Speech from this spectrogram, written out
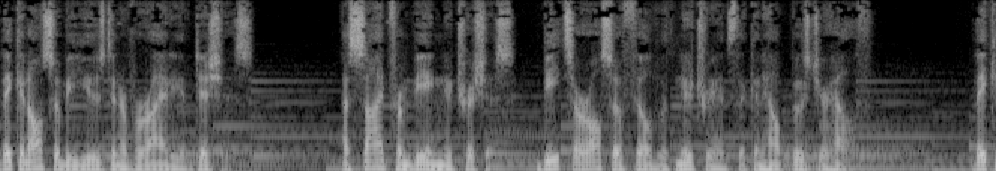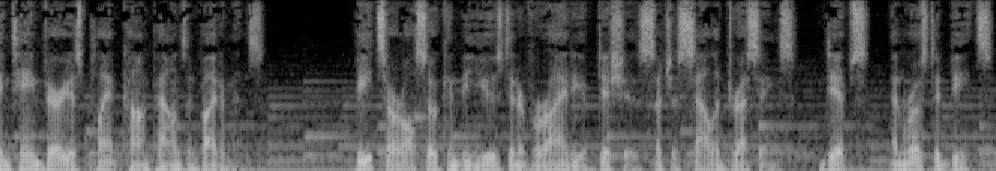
They can also be used in a variety of dishes. Aside from being nutritious, beets are also filled with nutrients that can help boost your health. They contain various plant compounds and vitamins. Beets are also can be used in a variety of dishes such as salad dressings, dips, and roasted beets.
